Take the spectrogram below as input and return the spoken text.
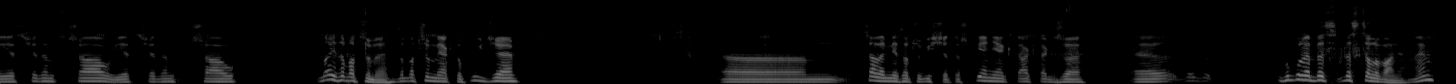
Jest 7 strzał, jest 7 strzał. No i zobaczymy, zobaczymy jak to pójdzie. Em, Celem jest oczywiście też pieniek, tak, także e, w ogóle bez, bez celowania. Nie?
